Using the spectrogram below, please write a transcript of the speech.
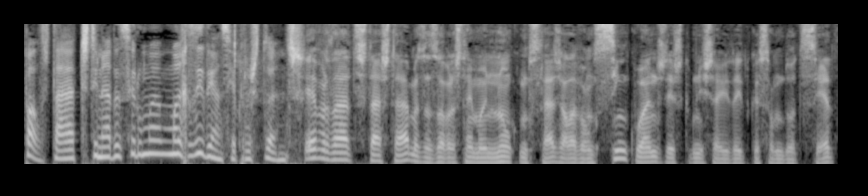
Paulo, está destinado a ser uma, uma residência para estudantes. É verdade, está, está, mas as obras têm não começar. Já lá vão cinco anos desde que o Ministério da Educação mudou de sede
